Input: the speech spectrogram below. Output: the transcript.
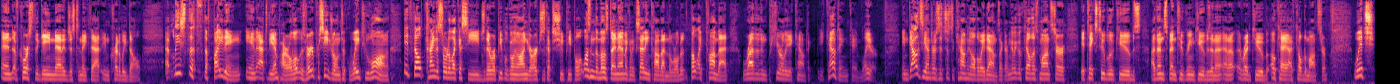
And of course, the game manages to make that incredibly dull. At least the the fighting in After the Empire, although it was very procedural and took way too long, it felt kind of sort of like a siege. There were people going on, your archers got to shoot people. It wasn't the most dynamic and exciting combat in the world, but it felt like combat rather than purely accounting. The accounting came later. In Galaxy Hunters, it's just accounting all the way down. It's like I'm going to go kill this monster. It takes two blue cubes. I then spend two green cubes and a, and a, a red cube. Okay, I've killed the monster. Which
